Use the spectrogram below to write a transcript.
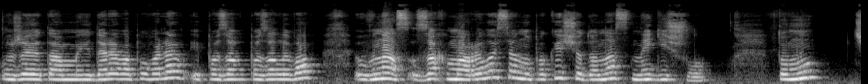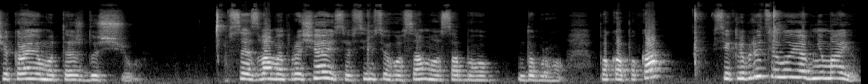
Вже там і дерева поваляв, і позаливав. В нас захмарилося, але поки що до нас не дійшло. Тому чекаємо теж дощу. Все, з вами прощаюся. Всім всього самого самого доброго. Пока-пока. Всіх люблю, цілую, обнімаю.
